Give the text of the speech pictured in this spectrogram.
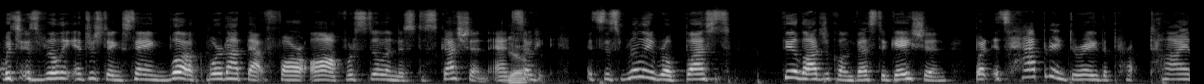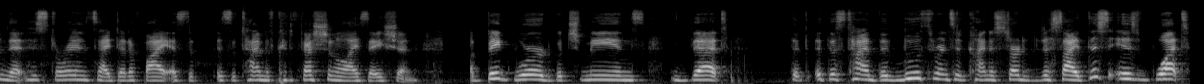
Which is really interesting, saying, look, we're not that far off. We're still in this discussion. And Yeah. so he, it's this really robust theological investigation, but it's happening during the pr- time that historians identify as the, as the time of confessionalization, a big word which means that, that at this time the Lutherans had kind of started to decide this is what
